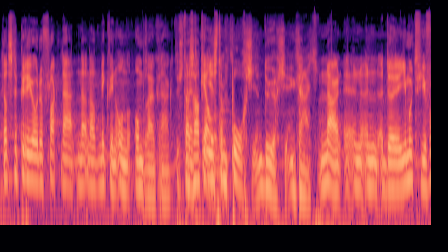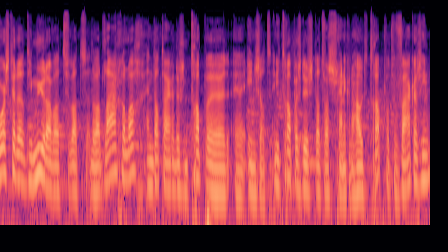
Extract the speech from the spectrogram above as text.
Dat is de periode vlak nadat na, na het mikwe in on, onbruik raakt. Dus daar zat eerst een poortje, een deurtje, een gaatje. Nou, een, een, de, je moet je voorstellen dat die muur daar wat, wat, wat lager lag. En dat daar dus een trap in zat. En die trap is dus, dat was waarschijnlijk een houten trap, wat we vaker zien.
